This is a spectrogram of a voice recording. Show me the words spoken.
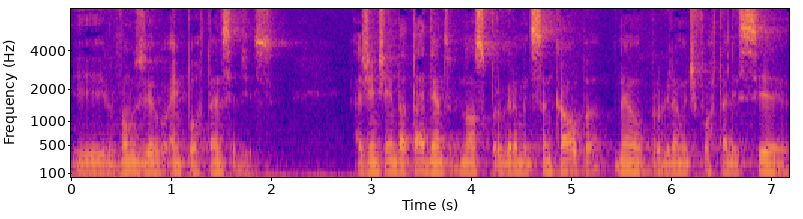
E vamos ver a importância disso. A gente ainda está dentro do nosso programa de Sankalpa, né, o programa de fortalecer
